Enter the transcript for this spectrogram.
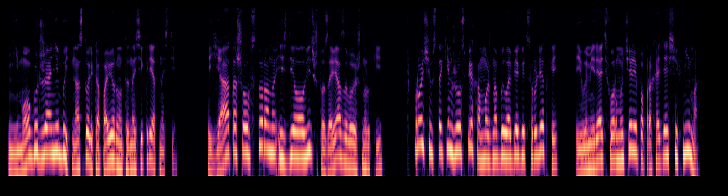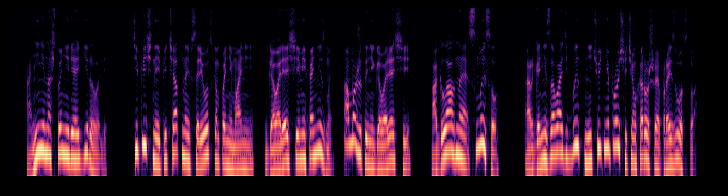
Не могут же они быть настолько повернуты на секретности. Я отошел в сторону и сделал вид, что завязываю шнурки. Впрочем, с таким же успехом можно было бегать с рулеткой и вымерять форму черепа проходящих мимо. Они ни на что не реагировали. Типичные печатные в сариотском понимании, говорящие механизмы, а может и не говорящие. А главное – смысл. Организовать быт ничуть не проще, чем хорошее производство.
